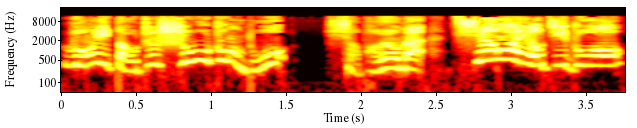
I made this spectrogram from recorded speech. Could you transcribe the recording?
容易导致食物中毒，小朋友们千万要记住哦。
